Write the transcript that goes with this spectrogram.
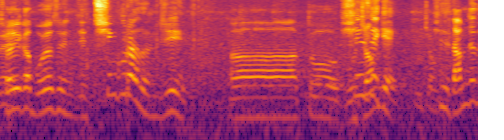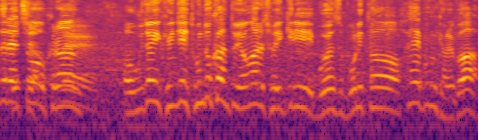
저희가 모여서 이제 친구라든지 어, 또 신세계. 신- 남자들의 그렇죠. 또 그런 네. 어, 우정이 굉장히 돈독한 또 영화를 저희끼리 모여서 모니터 해본 결과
